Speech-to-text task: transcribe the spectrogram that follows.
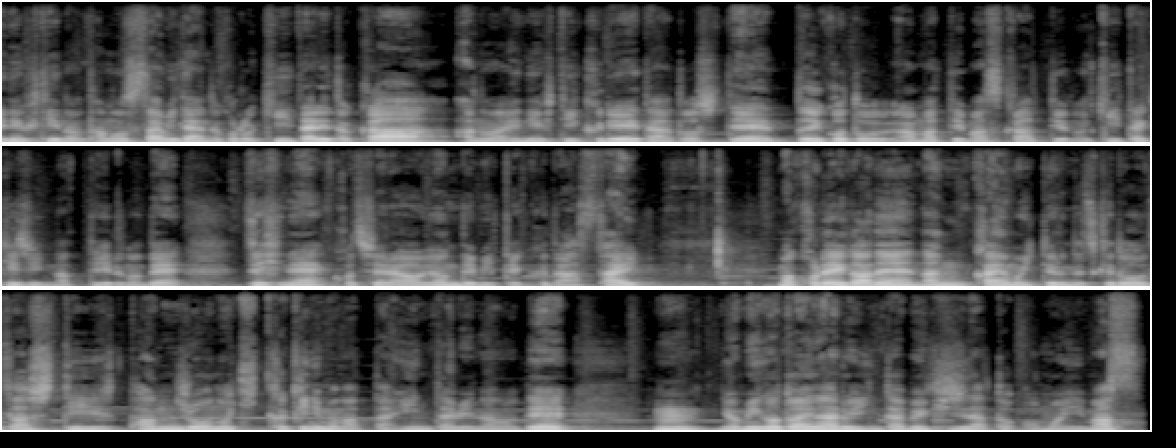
NFT の楽しさみたいなところを聞いたりとかあの NFT クリエイターとしてどういうことを頑張っていますかっていうのを聞いた記事になっているので是非ねこちらを読んでみてください。まあ、これがね何回も言ってるんですけどザ・シティ誕生のきっかけにもなったインタビューなのでうん、読み応えのあるインタビュー記事だと思います。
